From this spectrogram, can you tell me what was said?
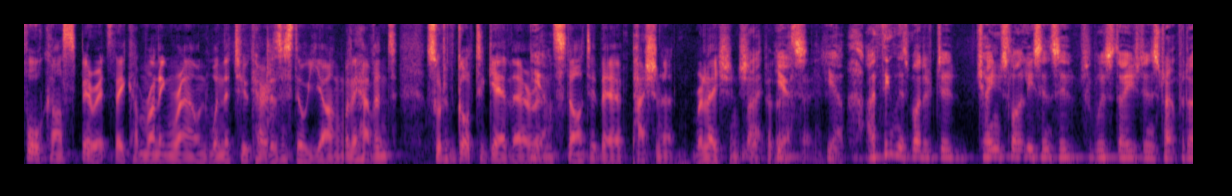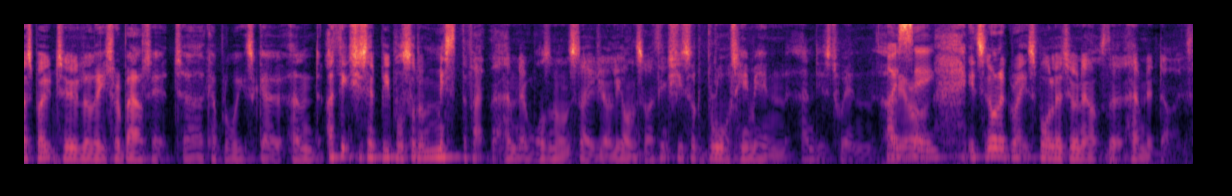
forecast spirits. They come running round when the two characters are still young, but they haven't sort of got together Yeah. and started their passionate relationship Right. at that yes, stage. yeah. I think this might have changed slightly since it was staged in Stratford. I spoke to Lolita about it uh, a couple of weeks ago, and I think she said people sort of missed the fact that Hamnet wasn't on stage early on. So I think she sort of brought him in and his twin. I see. on. It's not a great spoiler to announce that Hamnet dies.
